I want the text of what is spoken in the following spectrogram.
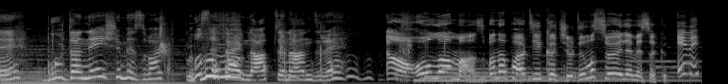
Ne? Burada ne işimiz var? Bu sefer ne yaptın Andre? Aa, olamaz. Bana partiyi kaçırdığımı söyleme sakın. Evet,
